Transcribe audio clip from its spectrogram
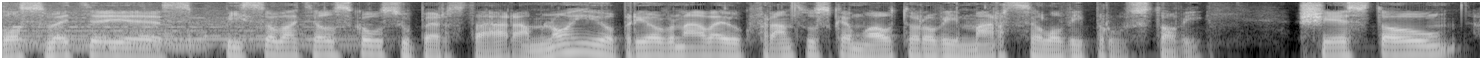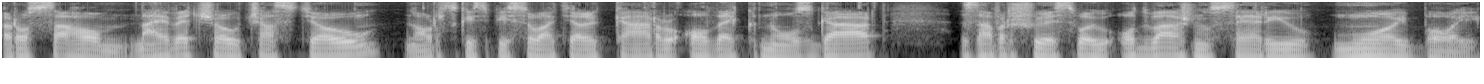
Vo svete je spisovateľskou superstar a mnohí ho prirovnávajú k francúzskému autorovi Marcelovi Proustovi. Šiestou rozsahom najväčšou časťou norský spisovateľ Karl Ove Knosgaard završuje svoju odvážnu sériu Môj boj.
